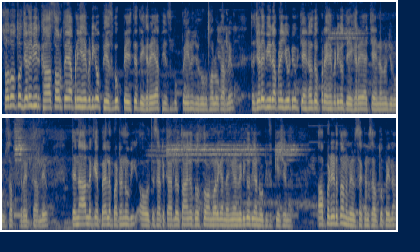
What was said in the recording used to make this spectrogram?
ਸੋ ਦੋਸਤੋ, ਜਿਹੜੇ ਵੀਰ ਖਾਸ ਤੌਰ ਤੇ ਆਪਣੀ ਇਹ ਵੀਡੀਓ ਫੇਸਬੁੱਕ ਪੇਜ ਤੇ ਦੇਖ ਰਹੇ ਆ ਫੇਸਬੁੱਕ ਪੇਜ ਨੂੰ ਜਰੂਰ ਫੋਲੋ ਕਰ ਲਿਓ। ਤੇ ਜਿਹੜੇ ਵੀਰ ਆਪਣੇ YouTube ਚੈਨਲ ਦੇ ਉੱਪਰ ਇਹ ਵੀਡੀਓ ਦੇਖ ਰਹੇ ਆ ਚੈਨਲ ਨੂੰ ਜਰੂਰ ਸਬਸਕ੍ਰਾਈਬ ਕਰ ਲਿਓ। ਤੇ ਨਾਲ ਲੱਗੇ ਬੈਲ ਬਟਨ ਨੂੰ ਵੀ ਆਲ ਤੇ ਸੈੱਟ ਕਰ ਲਿਓ, ਤਾਂ ਜੋ ਦੋਸਤੋ ਆਉਣ ਵਾਲੀਆਂ ਨਵੀਆਂ ਵੀਡੀਓ ਦੀਆਂ ਨੋਟੀਫਿਕੇਸ਼ਨ ਅਪਡੇਟ ਤੁਹਾਨੂੰ ਮਿਲ ਸਕਣ ਸਭ ਤੋਂ ਪਹਿਲਾਂ।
